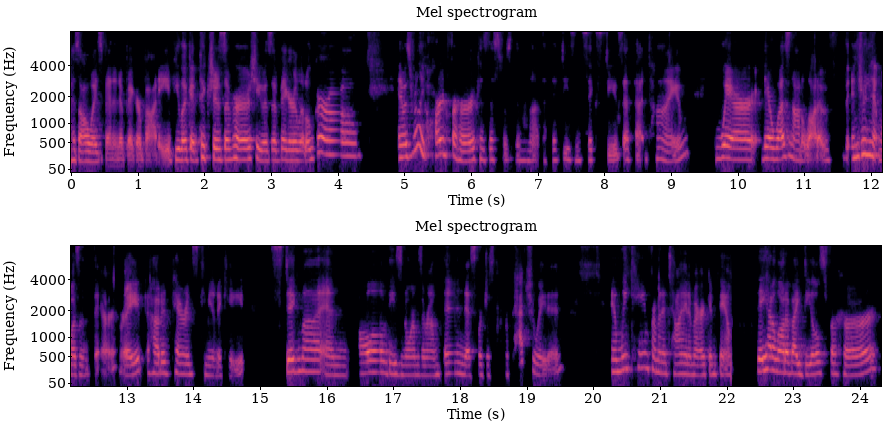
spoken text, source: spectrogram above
has always been in a bigger body. If you look at pictures of her, she was a bigger little girl. And it was really hard for her because this was in the 50s and 60s at that time where there was not a lot of the internet wasn't there right? How did parents communicate? Stigma and all of these norms around thinness were just perpetuated. And we came from an italian american family they had a lot of ideals for her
